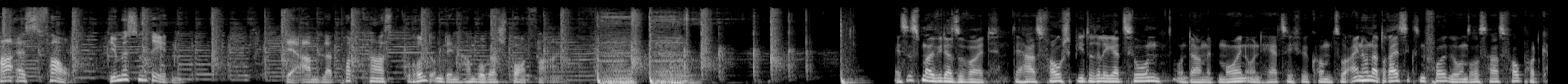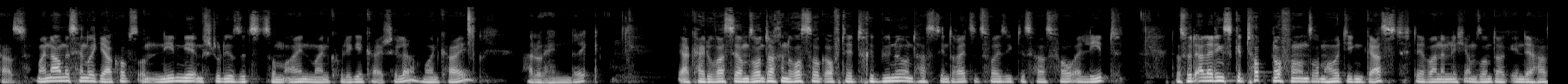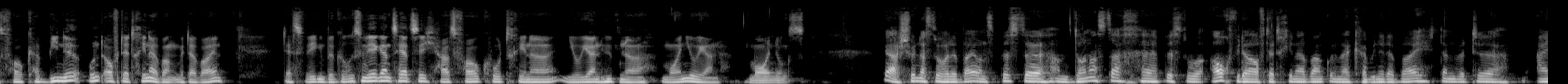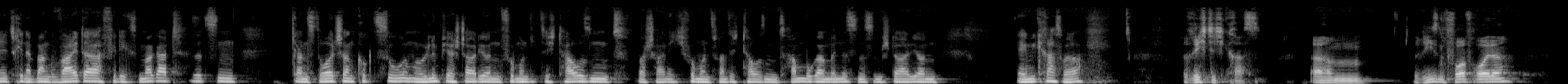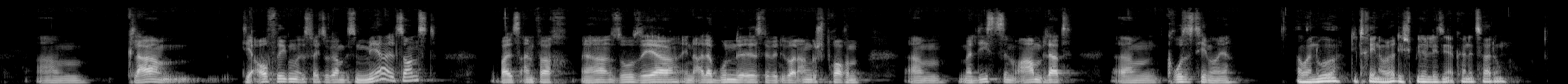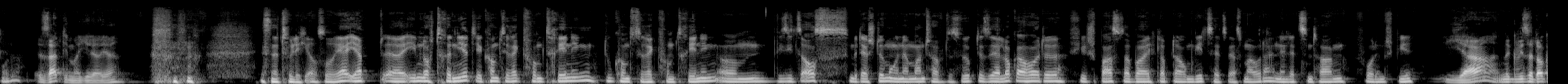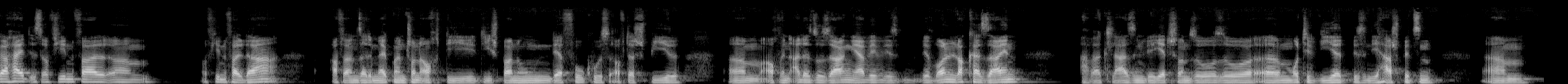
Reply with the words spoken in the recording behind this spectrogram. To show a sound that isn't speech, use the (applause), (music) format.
HSV. Wir müssen reden. Der Abendblatt Podcast rund um den Hamburger Sportverein. Es ist mal wieder soweit. Der HSV spielt Relegation und damit moin und herzlich willkommen zur 130. Folge unseres HSV Podcasts. Mein Name ist Hendrik Jakobs und neben mir im Studio sitzt zum einen mein Kollege Kai Schiller. Moin Kai. Hallo Hendrik. Ja, Kai, du warst ja am Sonntag in Rostock auf der Tribüne und hast den 3 zu 2 Sieg des HSV erlebt. Das wird allerdings getoppt noch von unserem heutigen Gast. Der war nämlich am Sonntag in der HSV-Kabine und auf der Trainerbank mit dabei. Deswegen begrüßen wir ganz herzlich HSV-Co-Trainer Julian Hübner. Moin, Julian. Moin, Jungs. Ja, schön, dass du heute bei uns bist. Äh, am Donnerstag äh, bist du auch wieder auf der Trainerbank und in der Kabine dabei. Dann wird äh, eine Trainerbank weiter Felix Magath sitzen. Ganz Deutschland guckt zu im Olympiastadion. 75.000, wahrscheinlich 25.000 Hamburger mindestens im Stadion. Irgendwie krass, oder? Richtig krass. Ähm, Riesenvorfreude. Ähm, klar, die Aufregung ist vielleicht sogar ein bisschen mehr als sonst, weil es einfach ja, so sehr in aller Bunde ist. Wir wird überall angesprochen. Ähm, man liest es im Armblatt. Ähm, großes Thema, ja. Aber nur die Trainer, oder? Die Spieler lesen ja keine Zeitung, oder? Sagt immer jeder, ja. (laughs) Ist natürlich auch so. Ja, ihr habt äh, eben noch trainiert, ihr kommt direkt vom Training, du kommst direkt vom Training. Ähm, wie sieht's aus mit der Stimmung in der Mannschaft? Es wirkte sehr locker heute, viel Spaß dabei. Ich glaube, darum geht's jetzt erstmal, oder? In den letzten Tagen vor dem Spiel. Ja, eine gewisse Lockerheit ist auf jeden Fall, ähm, auf jeden Fall da. Auf der anderen Seite merkt man schon auch die, die Spannung, der Fokus auf das Spiel. Ähm, auch wenn alle so sagen, ja, wir, wir, wir wollen locker sein. Aber klar sind wir jetzt schon so, so äh, motiviert bis in die Haarspitzen. Ähm,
